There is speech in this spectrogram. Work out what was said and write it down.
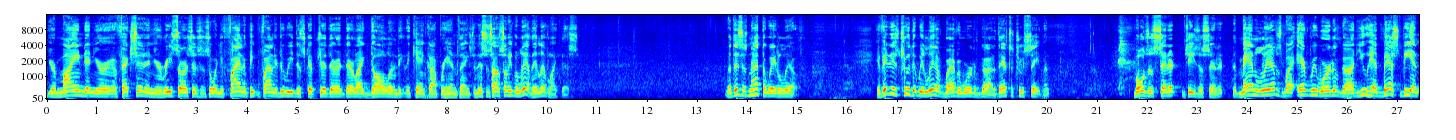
your mind and your affection and your resources. And so when you finally, people finally do read the scripture, they're, they're like dull and they, can't comprehend things. And this is how some people live. They live like this. But this is not the way to live. If it is true that we live by every word of God, if that's a true statement, Moses said it, Jesus said it, that man lives by every word of God, you had best be an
